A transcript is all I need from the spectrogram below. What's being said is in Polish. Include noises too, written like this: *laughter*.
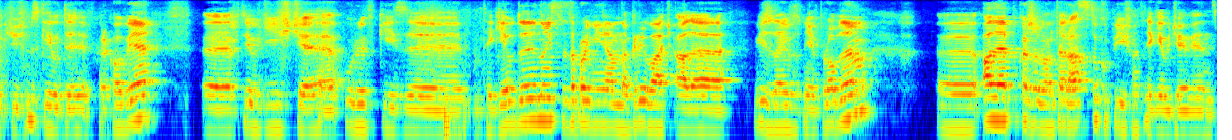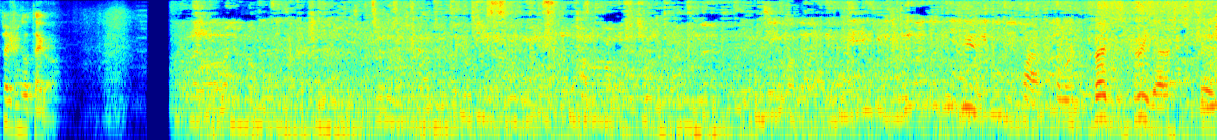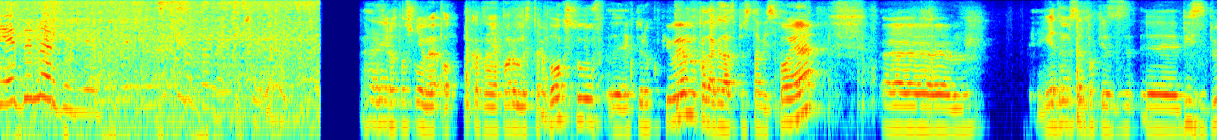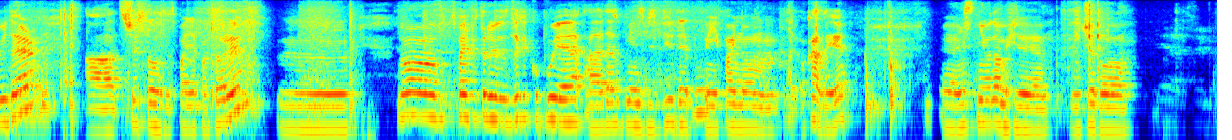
właśnie wróciliśmy z giełdy w Krakowie. Wtedy widzieliście urywki z tej giełdy. No niestety zabrali mi miałem nagrywać, ale mi się zdaje, że to nie problem. E, Ale pokażę wam teraz, co kupiliśmy na tej giełdzie, więc przejdźmy do tego. Tak, Bad Breeder. Nie denerwuj mnie. Chętnie rozpoczniemy od pokazania paru Mr. Boxów, y, które kupiłem. Kolega teraz przedstawi swoje. Ym, jeden Mr. Box jest y, Beast Breeder, a trzy są ze Spider Factory. Ym, no, Spider Factory zwykle kupuję, ale teraz kupiłem z Beast Breeder, bo mieli fajną y, okazję. Y, Niestety nie udało mi się niczego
